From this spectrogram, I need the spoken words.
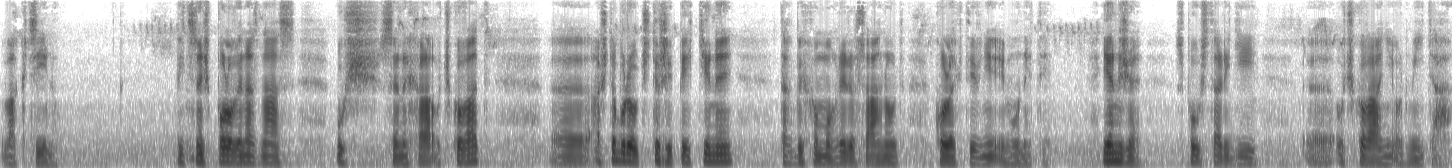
vakcínu. Víc než polovina z nás už se nechala očkovat. Eh, až to budou čtyři pětiny, tak bychom mohli dosáhnout kolektivní imunity. Jenže spousta lidí eh, očkování odmítá.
